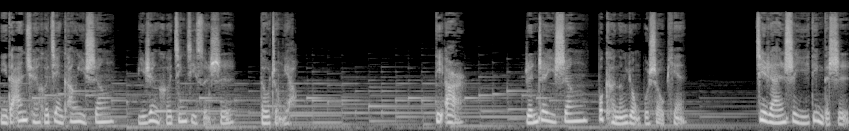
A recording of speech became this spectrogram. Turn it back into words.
你的安全和健康一生比任何经济损失都重要。第二，人这一生不可能永不受骗，既然是一定的事，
